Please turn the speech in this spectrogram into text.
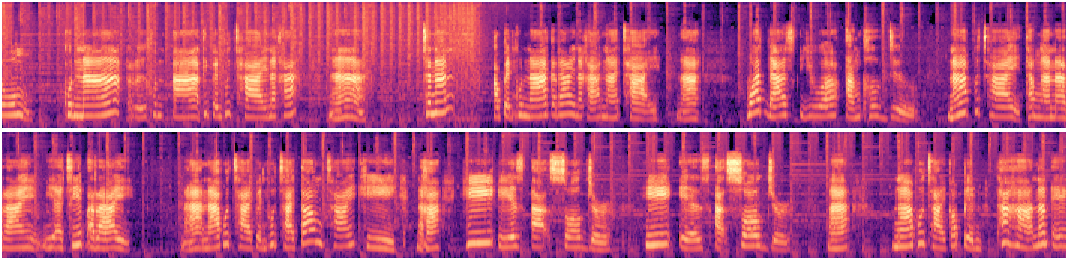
ลุง คุณน้า หรือคุณอาที่เป็นผู้ชายนะคะนะฉะนั้นเอาเป็นคุณน้าก็ได้นะคะ น้าชายนะ What does your uncle do น้าผู้ชายทำงานอะไร มีอาชีพอะไรนะน้าผู้ชายเป็นผู้ชายต้องใช้ he นะคะ he is a soldier he is a soldier นะน้าผู้ชายก็เป็นทหารนั่นเอง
